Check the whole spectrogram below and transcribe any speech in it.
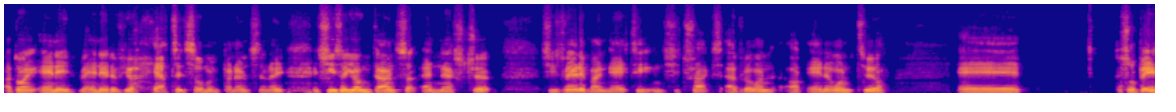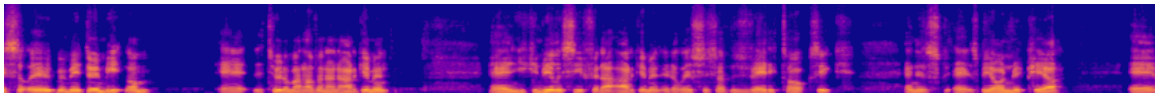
I don't think any any of you heard it someone pronounce it right. And she's a young dancer in this troupe she's very magnetic and she attracts everyone or anyone to her. Uh, so basically, when we do meet them, uh, the two of them are having an argument, and you can really see for that argument the relationship is very toxic, and it's it's beyond repair. Uh,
